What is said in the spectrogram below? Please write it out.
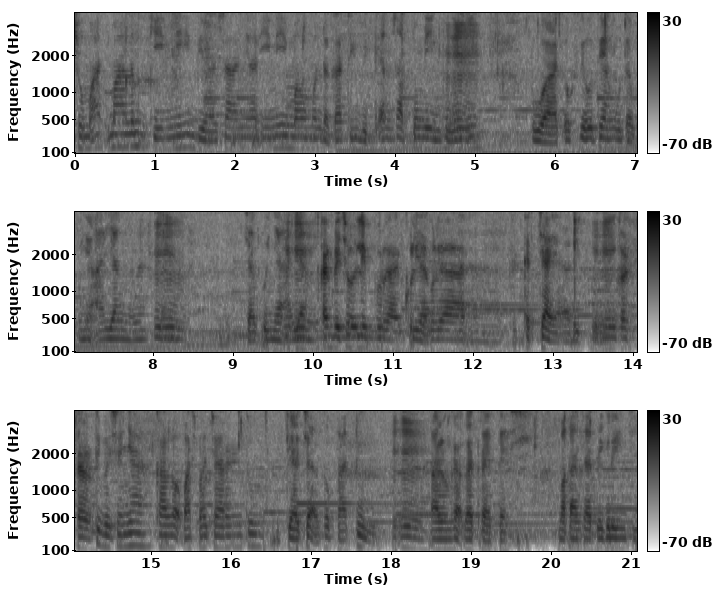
Jumat malam gini biasanya ini mau mendekati weekend Sabtu Minggu Mm-mm. Buat ukti-ukti yang udah punya ayang nah, Mm-mm. jagonya ayang. Kan besok libur kan kuliah-kuliah. Eh, kerja ya libur. Mm-mm, kerja. Itu biasanya kalau pas pacaran itu diajak ke Batu Mm-mm. kalau nggak ke Tretes makan sate kelinci.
